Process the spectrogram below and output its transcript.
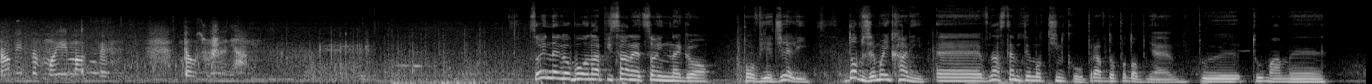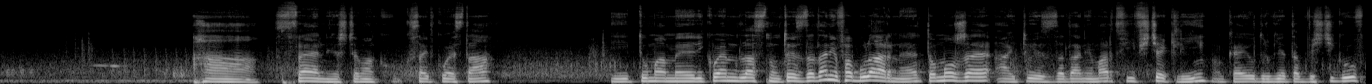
Robię co w mojej mocy. Do usłyszenia. Co innego było napisane, co innego powiedzieli. Dobrze, moi kochani, e, w następnym odcinku prawdopodobnie y, tu mamy... Aha, Sven jeszcze ma ku- side questa. I tu mamy Requiem dla snu. To jest zadanie fabularne, to może... A, i tu jest zadanie Martwi Wściekli. Ok, drugi etap wyścigów.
